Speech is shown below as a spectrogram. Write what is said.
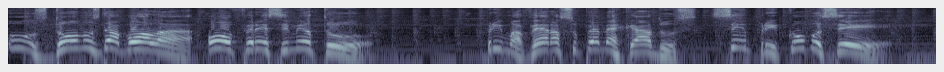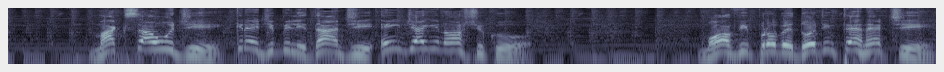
Os Donos da Bola, oferecimento. Primavera Supermercados, sempre com você. Max Saúde, credibilidade em diagnóstico. Move provedor de internet.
